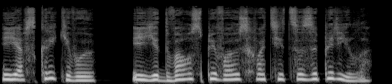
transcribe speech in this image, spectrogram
я вскрикиваю и едва успеваю схватиться за перила.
